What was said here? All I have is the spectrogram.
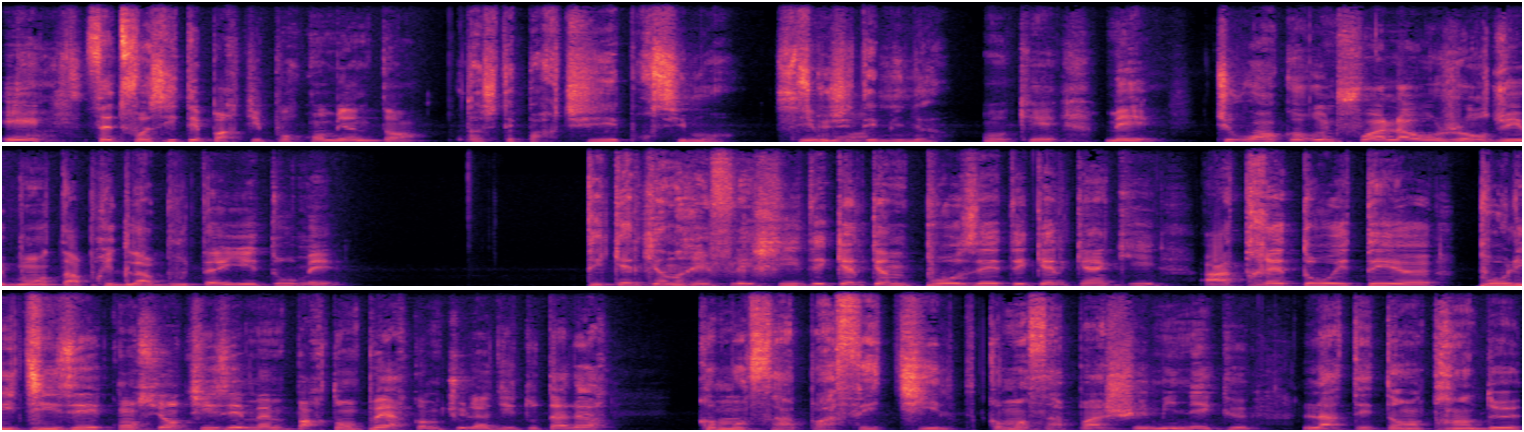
Et cette fois-ci, t'es parti pour combien de temps? J'étais parti pour six mois. Six parce que mois. j'étais mineur. Ok. Mais tu vois, encore une fois, là, aujourd'hui, bon, t'as pris de la bouteille et tout, mais t'es quelqu'un de réfléchi, t'es quelqu'un de posé, t'es quelqu'un qui a très tôt été euh, politisé, conscientisé même par ton père, comme tu l'as dit tout à l'heure. Comment ça n'a pas fait tilt? Comment ça n'a pas cheminé que là, t'étais en train de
